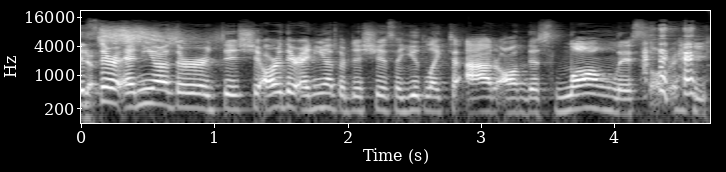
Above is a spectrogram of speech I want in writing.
is yes. there any other dish? Are there any other dishes that you'd like to add on this long list already?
